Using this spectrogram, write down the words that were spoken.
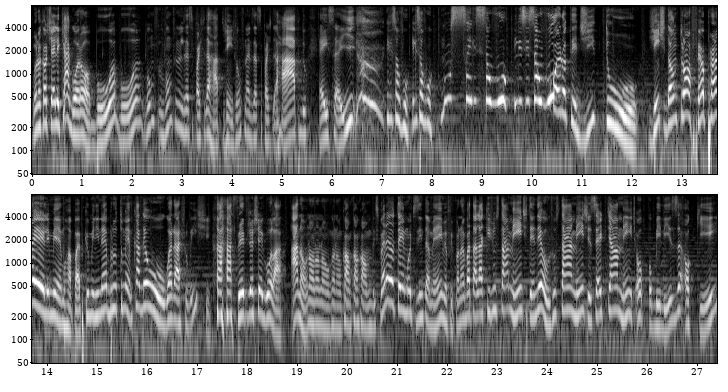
Vou nocautear ele aqui agora, ó. Boa, boa. Vamos, vamos finalizar essa partida rápido, gente. Vamos finalizar essa partida rápido. É isso aí. Ele salvou, ele salvou. Nossa, ele se salvou. Ele se salvou. Eu não acredito. Gente, dá um troféu pra ele mesmo, rapaz. Porque o menino é bruto mesmo. Cadê o guarda-chuva? Ixi. Safe já chegou lá. Ah, não, não, não, não, não. Calma, calma, calma. Espera eu ter emotezinho também, meu filho. Pra nós batalhar aqui justamente, entendeu? Justamente, certamente. Oh, oh beleza, ok.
